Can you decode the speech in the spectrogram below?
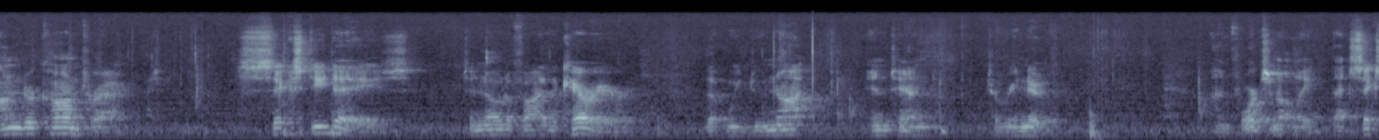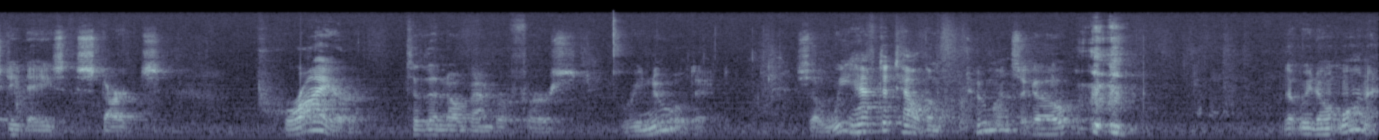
under contract, sixty days to notify the carrier that we do not intend to renew. Unfortunately, that 60 days starts prior to the November 1st renewal date. So we have to tell them two months ago that we don't want it.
